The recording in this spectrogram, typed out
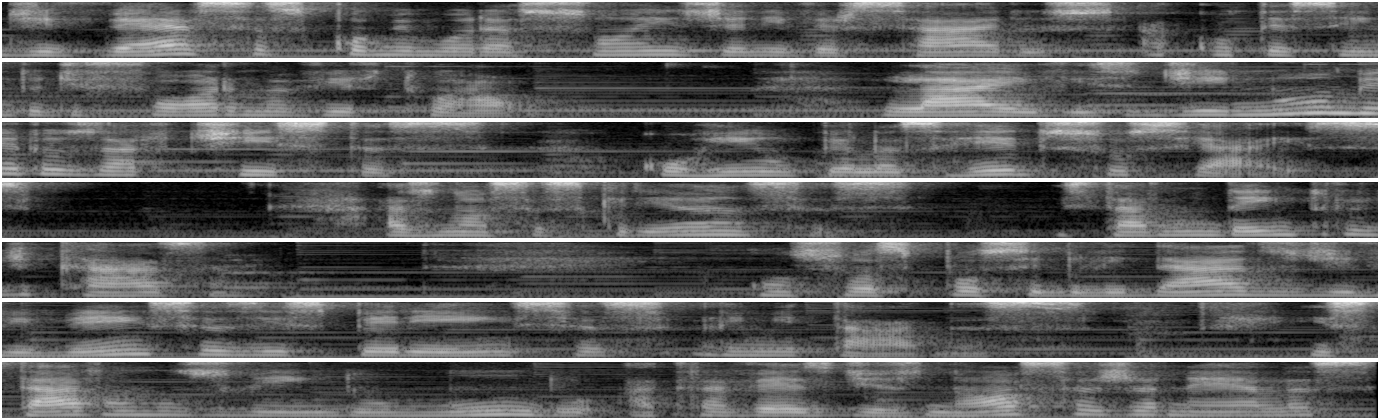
diversas comemorações de aniversários acontecendo de forma virtual. Lives de inúmeros artistas corriam pelas redes sociais. As nossas crianças estavam dentro de casa, com suas possibilidades de vivências e experiências limitadas. Estávamos vendo o mundo através de nossas janelas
